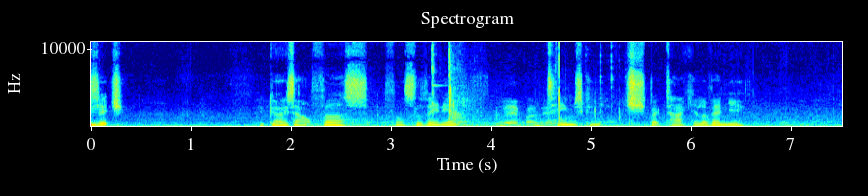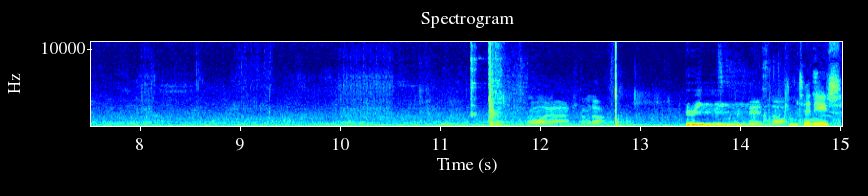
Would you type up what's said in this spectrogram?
Sic, who goes out first for Slovenia. Teams can spectacular venue. Huit. Continues.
